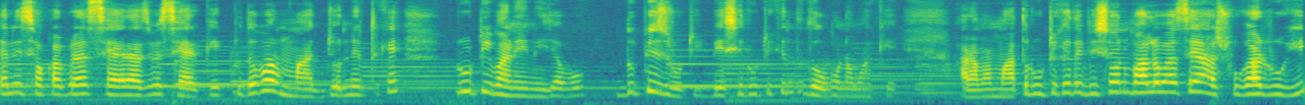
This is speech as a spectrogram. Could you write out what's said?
জানি সকালবেলা স্যার আসবে, স্যারকে একটু দেবো আর মার জন্য থেকে রুটি বানিয়ে নিয়ে যাব। দু পিস রুটি, বেশি রুটি কিন্তু দেবো না মাকে। আর আমার মা তো রুটি খেতে ভীষণ ভালোবাসে আর সুগার রুগী।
